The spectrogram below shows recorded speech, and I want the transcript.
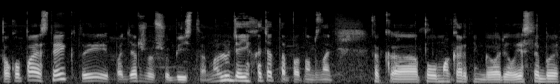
Покупая стейк, ты поддерживаешь убийство. Но люди не хотят об этом знать. Как э, Пол Маккартни говорил, если бы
